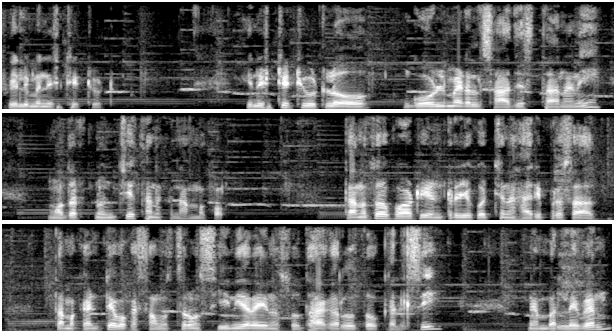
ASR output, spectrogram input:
ఫిల్మ్ ఇన్స్టిట్యూట్. ఇన్స్టిట్యూట్లో గోల్డ్ మెడల్ సాధిస్తానని మొదటి నుంచి తనకు నమ్మకం. తనతో పాటు ఇంటర్వ్యూకి వచ్చిన హరిప్రసాద్ తమకంటే ఒక సంవత్సరం సీనియర్ అయిన సుధాకర్లతో కలిసి నెంబర్ లెవెన్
